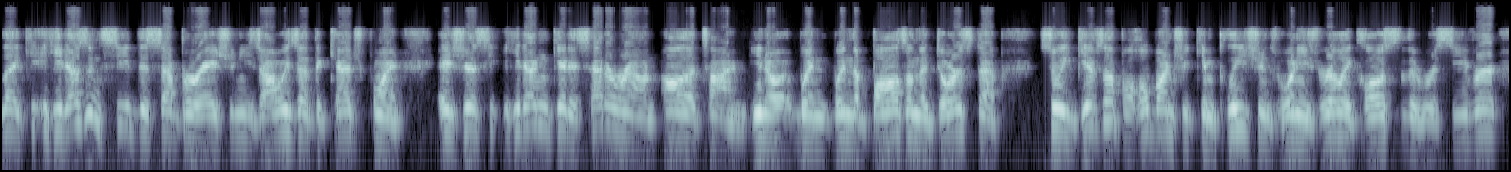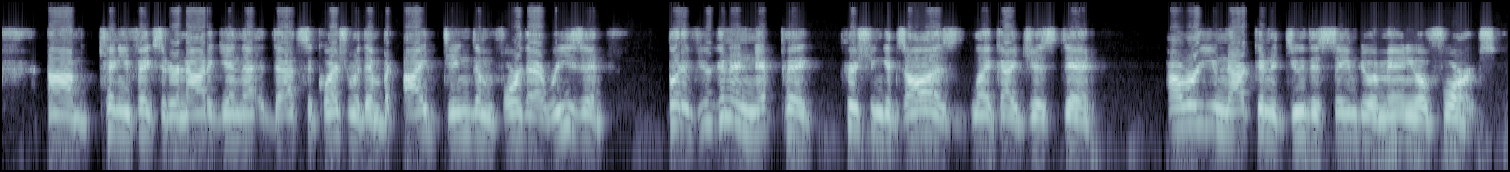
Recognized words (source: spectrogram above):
like he doesn't see the separation. He's always at the catch point. It's just he doesn't get his head around all the time. You know, when when the ball's on the doorstep, so he gives up a whole bunch of completions when he's really close to the receiver. Um, can you fix it or not? Again, that, that's the question with him. But I dinged him for that reason. But if you're going to nitpick Christian Gonzalez like I just did, how are you not going to do the same to Emmanuel Forbes?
